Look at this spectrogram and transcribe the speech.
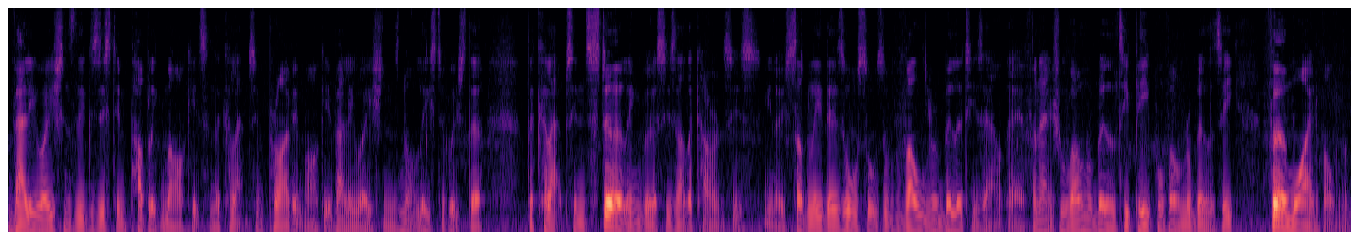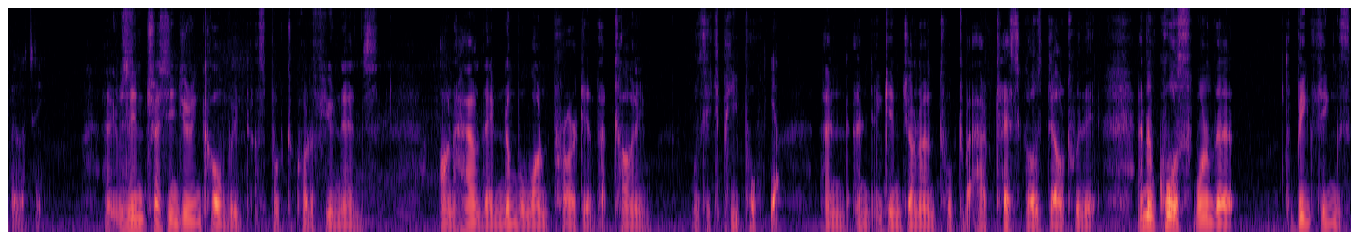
valuations that exist in public markets and the collapse in private market valuations, not least of which the the collapse in sterling versus other currencies. You know, suddenly there's all sorts of vulnerabilities out there: financial vulnerability, people vulnerability, firm-wide vulnerability. and it was interesting during COVID. I spoke to quite a few Neds on how their number one priority at that time was its people. Yeah. And and again, John Allan talked about how Tesco's dealt with it, and of course, one of the the big things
